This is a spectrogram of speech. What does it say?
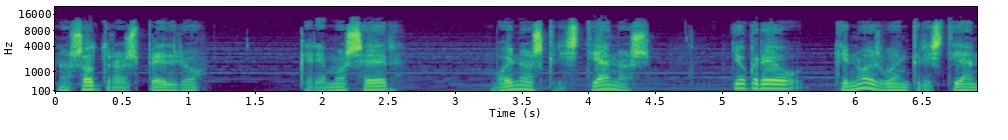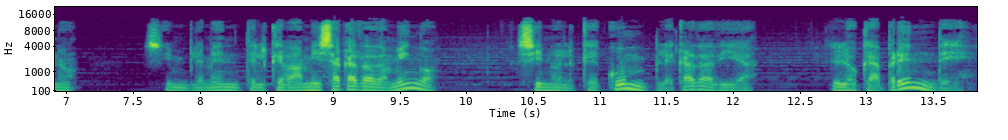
Nosotros, Pedro, queremos ser buenos cristianos. Yo creo que no es buen cristiano simplemente el que va a misa cada domingo, sino el que cumple cada día lo que aprende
